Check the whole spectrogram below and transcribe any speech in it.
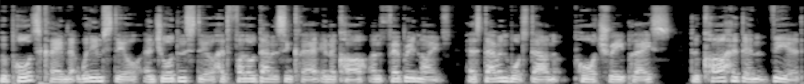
Reports claim that William Steele and Jordan Steele had followed Darren Sinclair in a car on February 9th as Darren walked down Portree Place. The car had then veered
